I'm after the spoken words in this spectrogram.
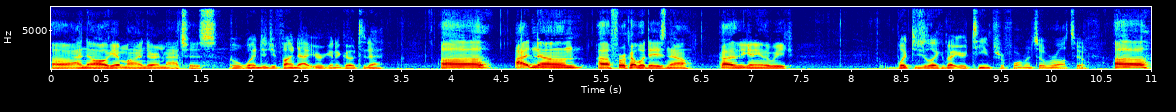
Uh, I know I'll get mine during matches. When did you find out you were going to go today? Uh, I'd known uh, for a couple of days now, probably the beginning of the week. What did you like about your team's performance overall, too? Uh,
